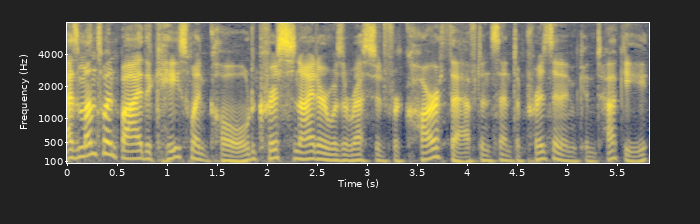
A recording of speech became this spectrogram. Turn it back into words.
As months went by, the case went cold. Chris Snyder was arrested for car theft and sent to prison in Kentucky.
